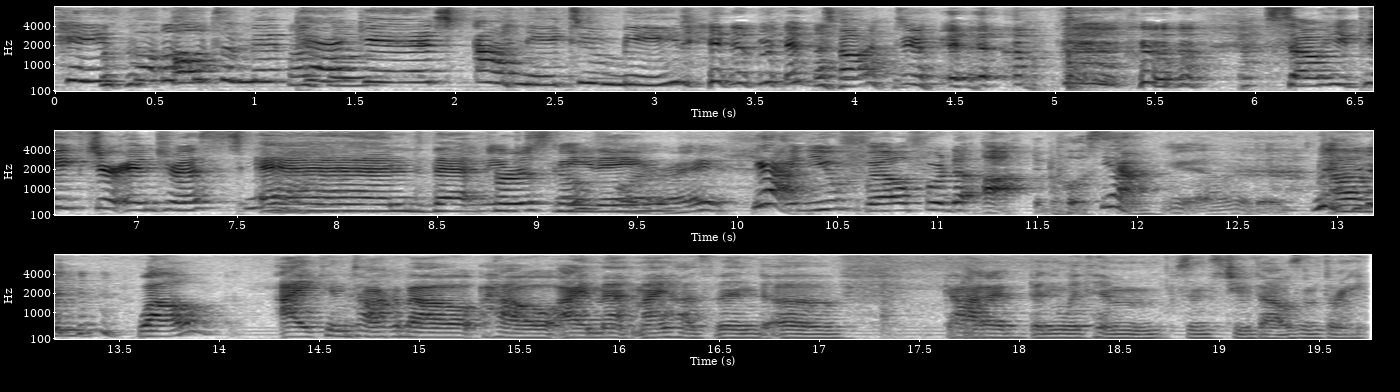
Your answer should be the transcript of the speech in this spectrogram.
He's the ultimate package. I need to meet him and talk to him. so he piqued your interest, and that And you first just go meeting, for it, right? yeah, And you fell for the octopus. yeah. Yeah, I did. um, well, I can talk about how I met my husband. Of God, I've been with him since 2003.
